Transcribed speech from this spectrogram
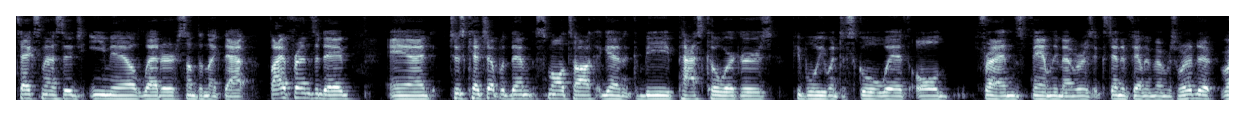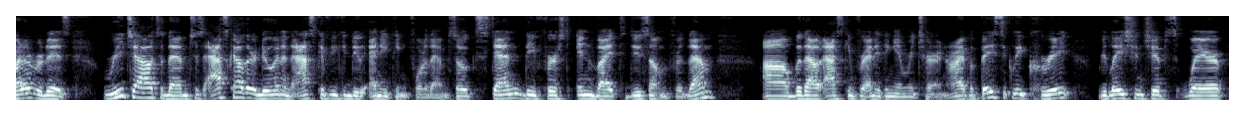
Text message, email, letter, something like that. Five friends a day and just catch up with them. Small talk. Again, it can be past coworkers, people you went to school with, old friends, family members, extended family members, whatever, whatever it is. Reach out to them. Just ask how they're doing and ask if you can do anything for them. So extend the first invite to do something for them uh, without asking for anything in return. All right. But basically create relationships where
